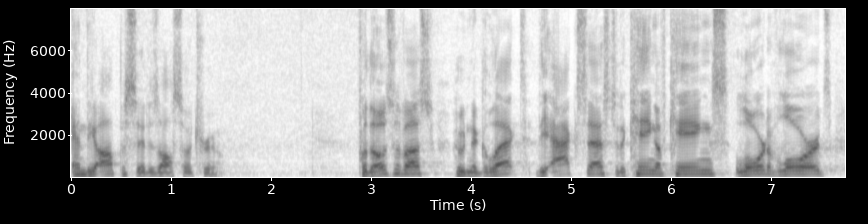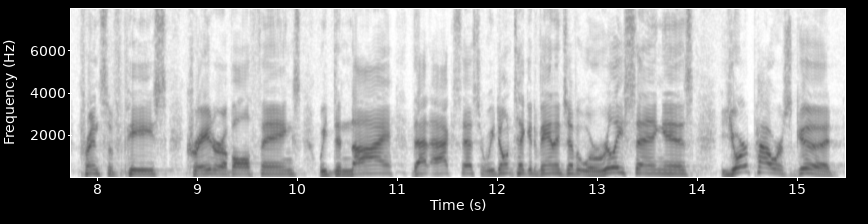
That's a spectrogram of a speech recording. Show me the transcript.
And the opposite is also true. For those of us who neglect the access to the King of Kings, Lord of Lords, Prince of Peace, Creator of all things, we deny that access or we don't take advantage of it, what we're really saying is, Your power's good,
